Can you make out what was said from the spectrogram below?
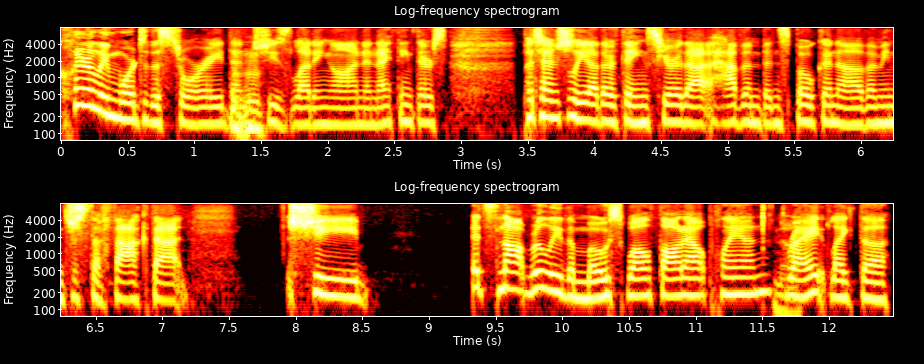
clearly more to the story than mm-hmm. she's letting on. And I think there's potentially other things here that haven't been spoken of. I mean, just the fact that she it's not really the most well thought out plan, no. right? Like the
